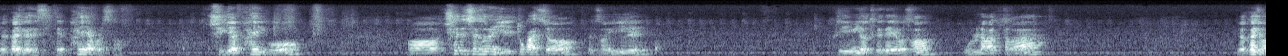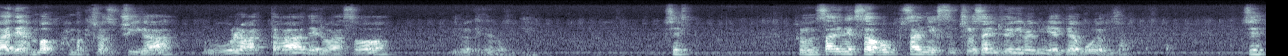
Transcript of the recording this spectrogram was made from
여기까지가 됐을 때 파이야 벌써. 주기가 파이고, 어, 최대 최소는 1 똑같죠. 그래서 1. 그림이 어떻게 되어서 올라갔다가 여기까지 와야 돼. 한, 바, 한 바퀴 돌아서 주기가. 올라갔다가 내려와서 이렇게 되는 거죠. 그치? 그럼 사인 x하고 사인 x 둘러 사인 도형이 넓은 얘기하고 여기죠. 그치?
